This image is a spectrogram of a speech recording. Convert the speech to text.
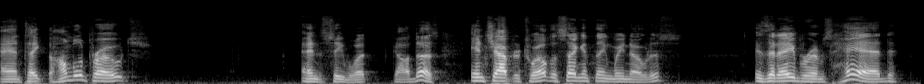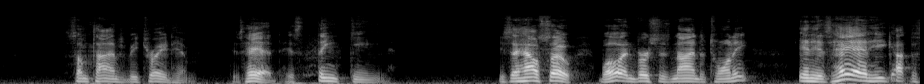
and take the humble approach and see what God does. In chapter 12, the second thing we notice is that Abraham's head sometimes betrayed him. His head, his thinking. You say, how so? Well, in verses 9 to 20, in his head, he got to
